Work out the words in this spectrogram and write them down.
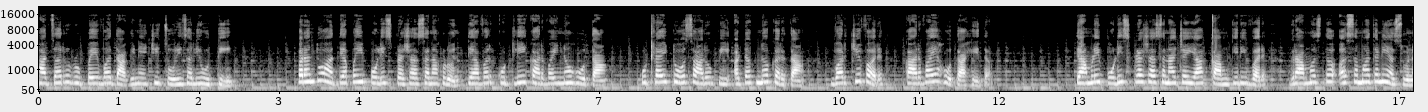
हजारो रुपये व दागिन्याची चोरी झाली होती. परंतु अद्यापही पोलीस प्रशासनाकडून त्यावर कुठलीही कारवाई न होता कुठलाही ठोस आरोपी अटक न करता वरचेवर कारवाया होत आहेत. त्यामुळे पोलीस प्रशासनाच्या या कामगिरीवर ग्रामस्थ असमाधानी असून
